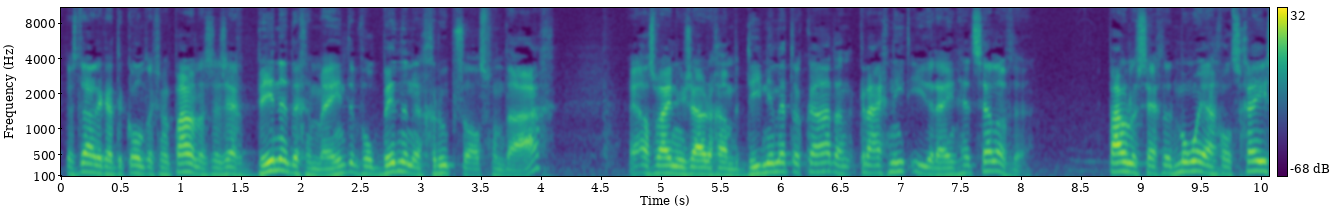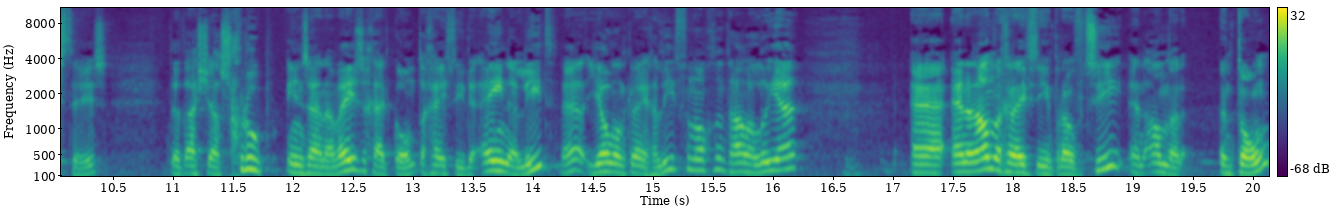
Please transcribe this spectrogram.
Dat is duidelijk uit de context van Paulus. Hij zegt binnen de gemeente, bijvoorbeeld binnen een groep zoals vandaag. Als wij nu zouden gaan bedienen met elkaar, dan krijgt niet iedereen hetzelfde. Paulus zegt het mooie aan Gods geest is dat als je als groep in zijn aanwezigheid komt, dan geeft hij de ene een lied. Hè? Johan kreeg een lied vanochtend, halleluja. Uh, en een ander geeft hij een profetie, een ander een tong.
